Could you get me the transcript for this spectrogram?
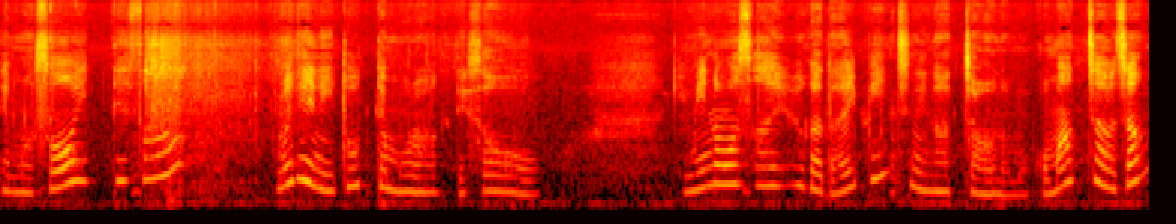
でもそう言ってさ無理に取ってもらってさ君のお財布が大ピンチになっちゃうのも困っちゃうじゃん。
